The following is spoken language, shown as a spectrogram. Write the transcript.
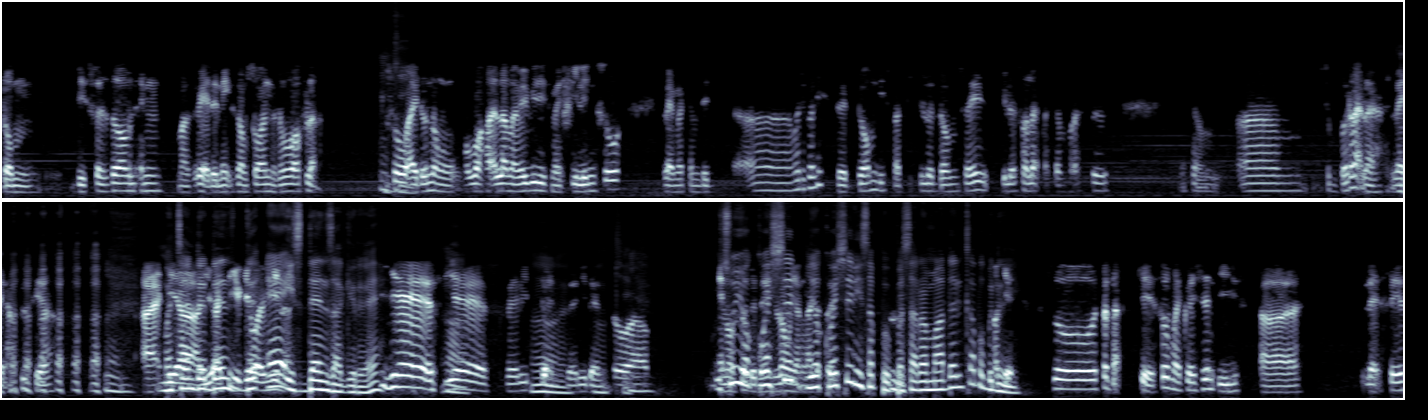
dom this first dom, then maghrib at the next dom, so on and so forth lah. So I don't know Allah Alam maybe this is my feeling so like macam the uh, what do you call this the dom this particular dom saya bila solat macam rasa macam um, macam berat lah like how to say ah uh, Macam the, you, I dance, the air lah. is dense lah kira eh. yes Ah. yes very Ah, dense very dense so okay. And So your question, yang your question is apa? Hmm. Pasal Ramadan ke apa benda Okay. ni? So tak tak. Okay, so my question is uh let's say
